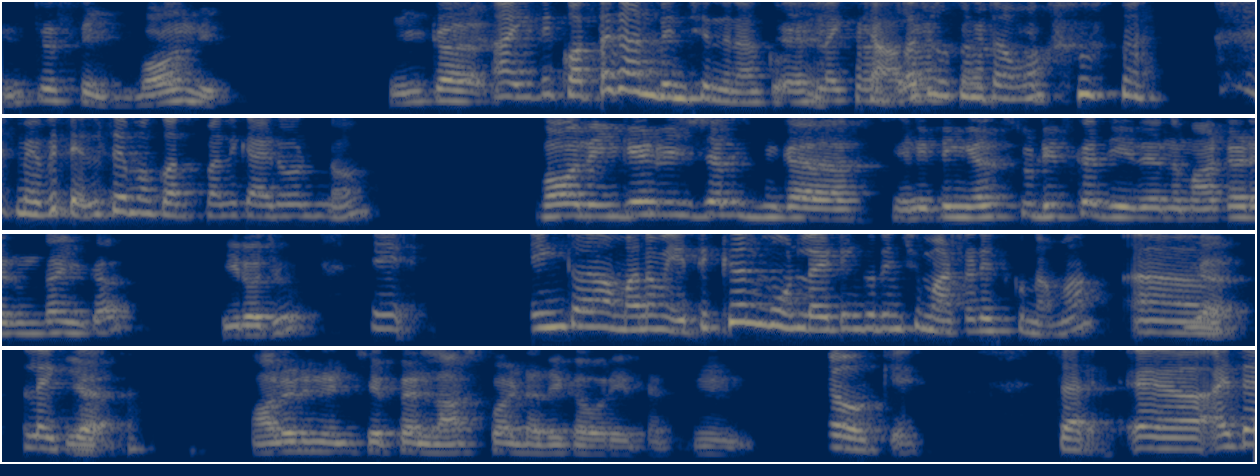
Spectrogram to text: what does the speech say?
ఇంట్రెస్టింగ్ బాగుంది. ఇంకా ఇది కొత్తగా అనిపించింది నాకు. లైక్ చాలా చూసుంటాము. మేబీ తెలిసేమో కొంతమందికి ఐ డోంట్ నో బాగుంది. ఇంకేంటి విషయాలు ఇంకా ఎనీథింగ్ ఎల్స్ టు డిస్కస్ ఏదైనా మాట్లాడేది ఉందా ఇంకా ఈరోజు? ఇంకా మనం ఎథికల్ మూన్ లైటింగ్ గురించి మాట్లాడేసుకున్నామా. లైక్. ఆల్రెడీ నేను చెప్పాను లాస్ట్ పాయింట్ అదే కవర్ చేశాను. ఓకే సరే. ఆ, అయితే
